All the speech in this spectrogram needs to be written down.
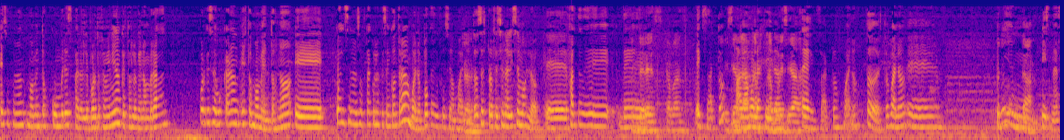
Esos fueron momentos cumbres para el deporte femenino, que esto es lo que nombraban, porque se buscaron estos momentos, ¿no? Eh, ¿Cuáles eran los obstáculos que se encontraban? Bueno, poca difusión. Bueno, Claro. entonces profesionalicémoslo. Eh, falta de, de- interés, capaz. Exacto, la- hagamos la, la- la gira. publicidad. Exacto, bueno, todo esto. Bueno, eh, Pregunta. business.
